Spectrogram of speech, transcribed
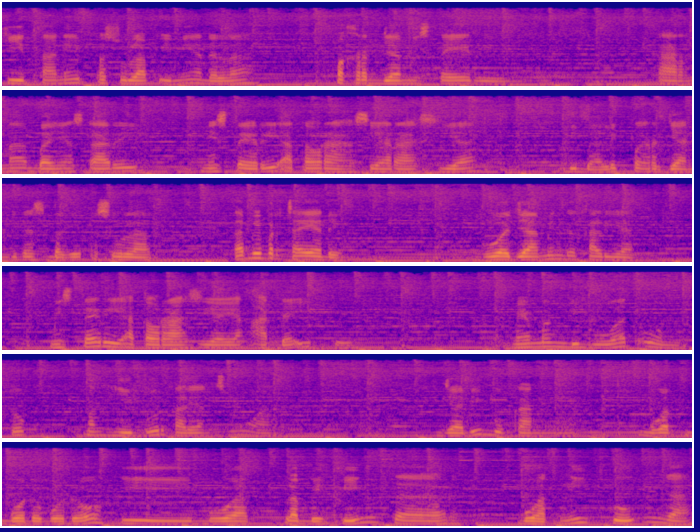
kita nih pesulap ini adalah pekerja misteri. Karena banyak sekali misteri atau rahasia-rahasia di balik pekerjaan kita sebagai pesulap. Tapi percaya deh, gua jamin ke kalian, misteri atau rahasia yang ada itu memang dibuat untuk menghibur kalian semua. Jadi bukan buat bodoh-bodohi, buat lebih pinter, buat nipu, enggak.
